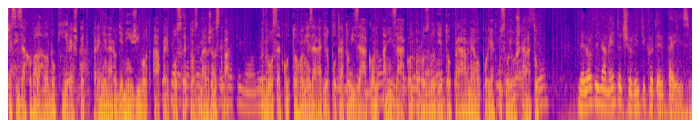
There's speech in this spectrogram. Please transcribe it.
že si zachoval hlboký rešpekt pre nenarodený život a pre posvetnosť manželstva. V dôsledku toho nezaradil potratový zákon ani zákon o rozvode do právneho poriadku svojho štátu. Nell'ordinamento giuridico del paese.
